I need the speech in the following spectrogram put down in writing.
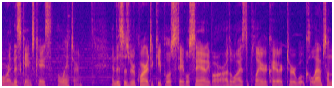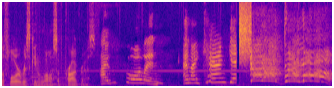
or in this game's case, a lantern. And this is required to keep a stable sanity bar, otherwise the player character will collapse on the floor risking loss of progress. I've fallen, and I can't get. SHUT UP, GRANDMA!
